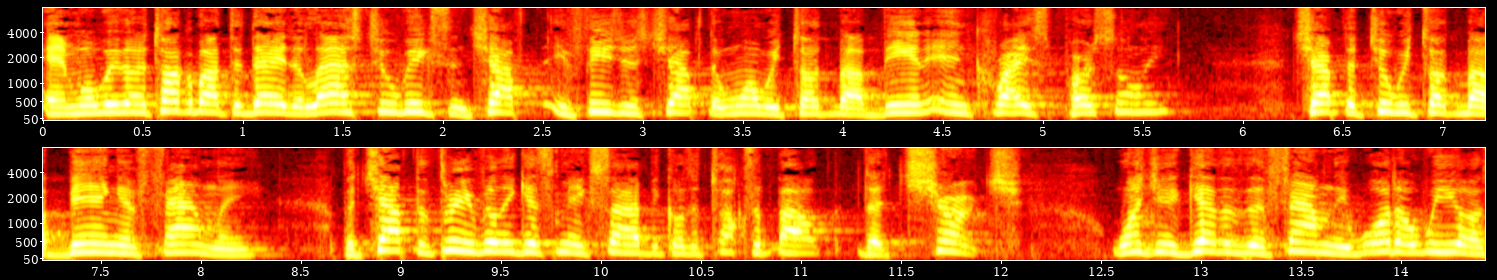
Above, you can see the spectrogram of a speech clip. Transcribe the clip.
And what we're going to talk about today, the last two weeks in chapter, Ephesians chapter 1, we talked about being in Christ personally. Chapter 2, we talked about being in family. But chapter 3 really gets me excited because it talks about the church once you gather the family, what are, we, are,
